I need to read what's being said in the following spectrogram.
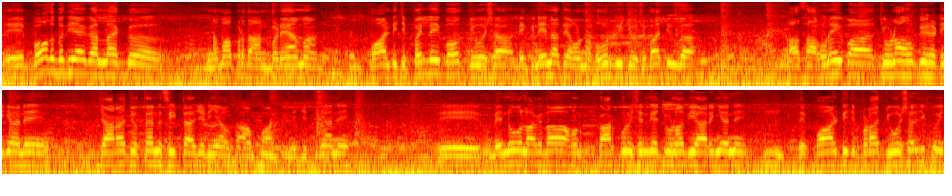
ਤੇ ਬਹੁਤ ਵਧੀਆ ਗੱਲ ਆ, ਇੱਕ ਨਵਾਂ ਪ੍ਰਧਾਨ ਬਣਿਆ ਵਾ। ਪਾਰਟੀ 'ਚ ਪਹਿਲੇ ਹੀ ਬਹੁਤ ਜੋਸ਼ ਆ, ਲੇਕਿਨ ਇਹਨਾਂ ਤੇ ਆਉਣ ਨਾਲ ਹੋਰ ਵੀ ਜੋਸ਼ ਵੱਧ ਆਸਾ ਹੁਣੇ ਹੀ ਚੋਣਾਂ ਹੋ ਕੇ ਹਟੀਆਂ ਨੇ। ਚਾਰਾਂ ਚੋਂ ਤਿੰਨ ਸੀਟਾਂ ਜਿਹੜੀਆਂ ਉਸ ਆਮ ਪਾਰਟੀ ਨੇ ਜਿੱਤੀਆਂ ਨੇ। ਤੇ ਮੈਨੂੰ ਲੱਗਦਾ ਹੁਣ ਕਾਰਪੋਰੇਸ਼ਨ ਦੀਆਂ ਚੋਣਾਂ ਵੀ ਆ ਰਹੀਆਂ ਨੇ ਤੇ ਪਾਰਟੀ 'ਚ ਬੜਾ ਜੋਸ਼ ਆ ਜੀ ਕੋਈ।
